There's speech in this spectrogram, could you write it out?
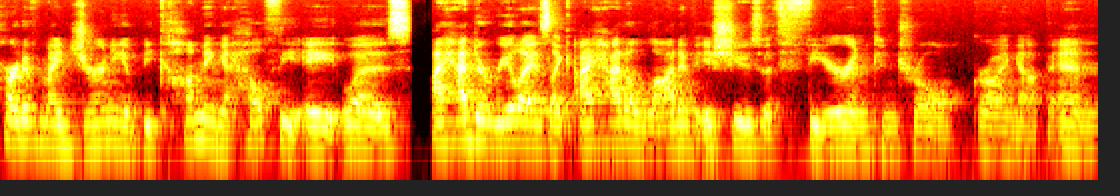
part of my journey of becoming a healthy eight was I had to realize like I had a lot of issues with fear and control growing up. And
